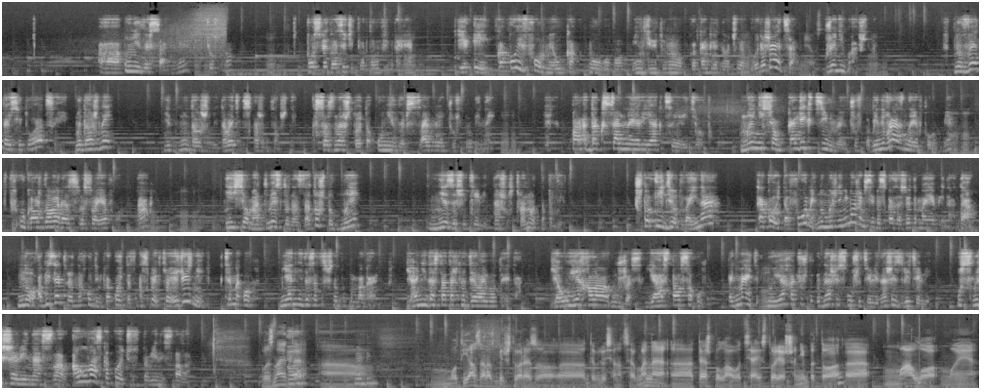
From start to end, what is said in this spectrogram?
А, универсальное угу. чувство угу. после 24 февраля. И, и в какой форме у, как, у, у индивидуального конкретного человека выражается, Ясно. уже не важно. Но в этой ситуации мы должны, не ну, должны, давайте скажем должны, осознать, что это универсальное чувство вины. Угу. Парадоксальная реакция идет. Мы несем коллективное чувство вины в разной форме. Угу. У каждого раз своя форма. Да? Угу. Несем ответственность за то, что мы не защитили нашу страну от нападения. Что идет война, какой-то форме, ну мы же не можем себе сказать, что это моя вина, да, но обязательно находим какой-то аспект своей жизни, где мы, о, мне недостаточно помогают, я недостаточно делаю вот это, я уехала ужас, я остался ужас. Понимаете? Но я хочу, чтобы наши слушатели, наши зрители услышали нас, Слава. А у вас какое чувство вины, Слава? Ви знаєте, а, От я зараз більш тверезо е, дивлюся на це. У мене е, теж була оця історія, що нібито е, мало ми е,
